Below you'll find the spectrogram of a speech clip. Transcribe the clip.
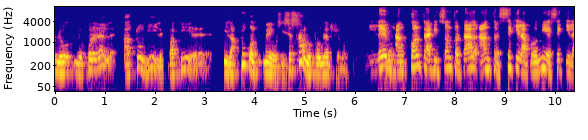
le, colonel a tout dit, il est parti, euh, il a tout contourné aussi. C'est ça le problème chez nous. Il est en contradiction totale entre ce qu'il a promis et ce qu'il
